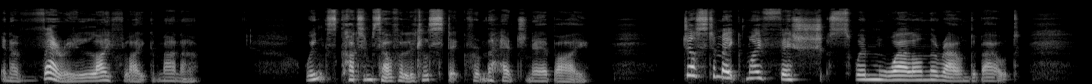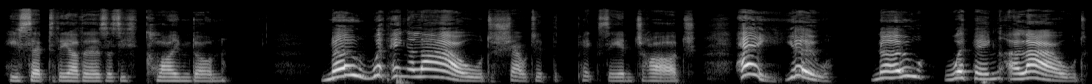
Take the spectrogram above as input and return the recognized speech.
in a very lifelike manner. Winks cut himself a little stick from the hedge nearby. Just to make my fish swim well on the roundabout, he said to the others as he climbed on. No whipping allowed, shouted the pixie in charge. Hey, you! No whipping allowed.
